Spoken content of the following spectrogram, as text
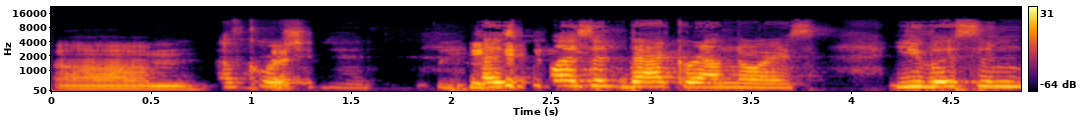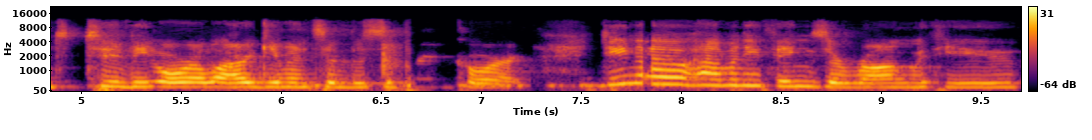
Um, of course but, you did. As pleasant background noise you listened to the oral arguments of the Supreme Court. Do you know how many things are wrong with you?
